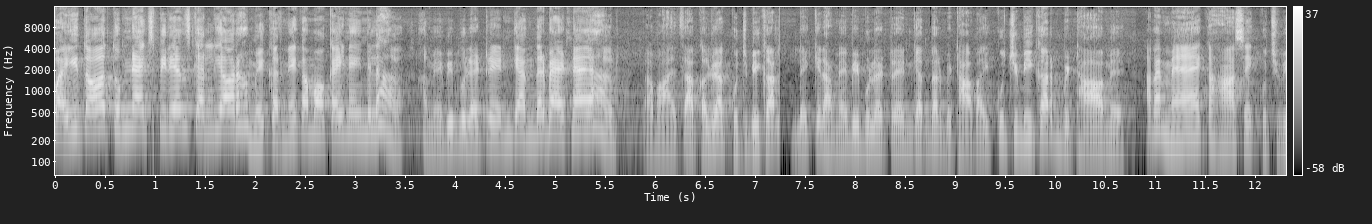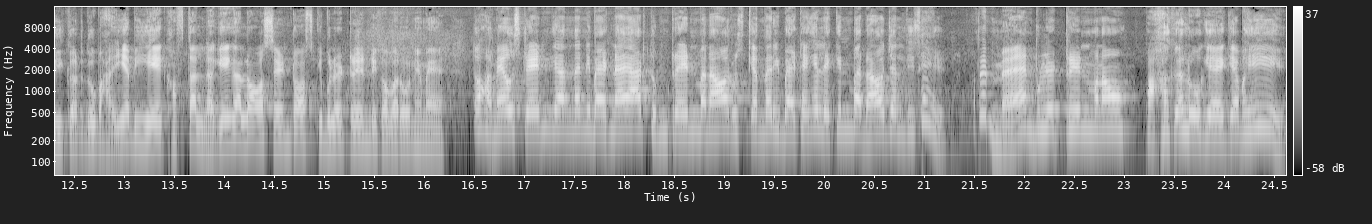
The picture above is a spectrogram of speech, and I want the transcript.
वही तो तुमने एक्सपीरियंस कर लिया और हमें करने का मौका ही नहीं मिला। हमें भी बुलेट ट्रेन के अंदर बैठना है यार। भाई साहब, कल कुछ भी कर, लेकिन हमें भी बुलेट ट्रेन के अंदर बिठा भाई, कुछ भी कर, बिठा हमें। अबे मैं कहाँ से कुछ भी कर दूँ भाई? अभी एक हफ़्ता लगेगा लॉस सेंटोस की बुलेट ट्रेन रिकवर होने में। तो हमें उस ट्रेन के अंदर नहीं बैठना है यार, तुम ट्रेन बनाओ और उसके अंदर ही बैठेंगे, लेकिन बनाओ जल्दी से। अबे मैं बुलेट ट्रेन बनाओ पागल हो गया है क्या भाई?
